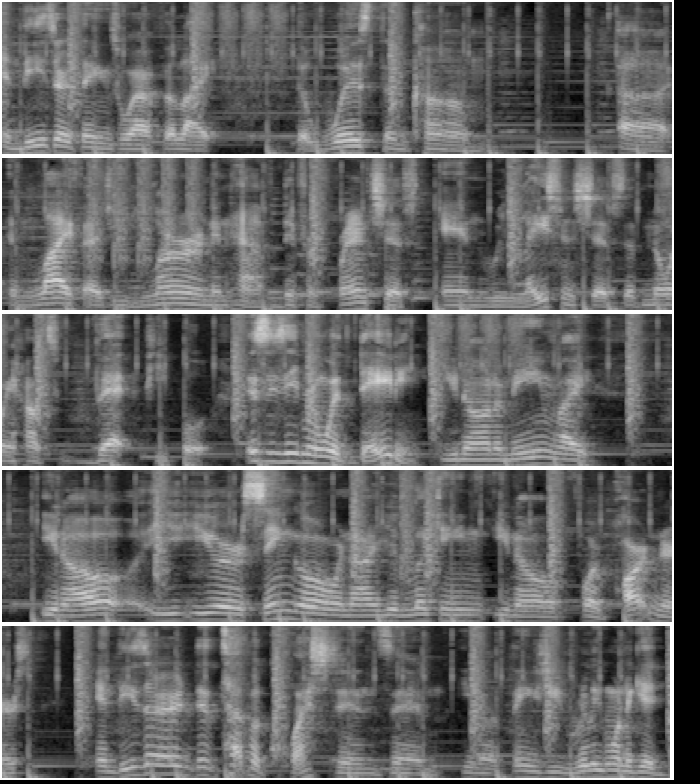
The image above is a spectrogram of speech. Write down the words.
And these are things where I feel like the wisdom come uh, in life as you learn and have different friendships and relationships of knowing how to vet people. This is even with dating. You know what I mean? Like, you know, you're single or now you're looking, you know, for partners and these are the type of questions and you know things you really want to get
